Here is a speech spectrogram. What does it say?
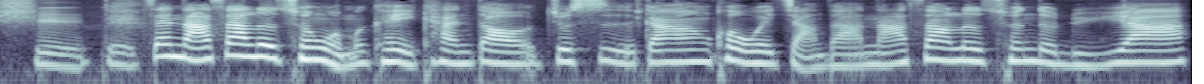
是对，在拿撒勒村我们可以看到，就是刚刚寇伟讲的、啊、拿撒勒村的驴呀、啊，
